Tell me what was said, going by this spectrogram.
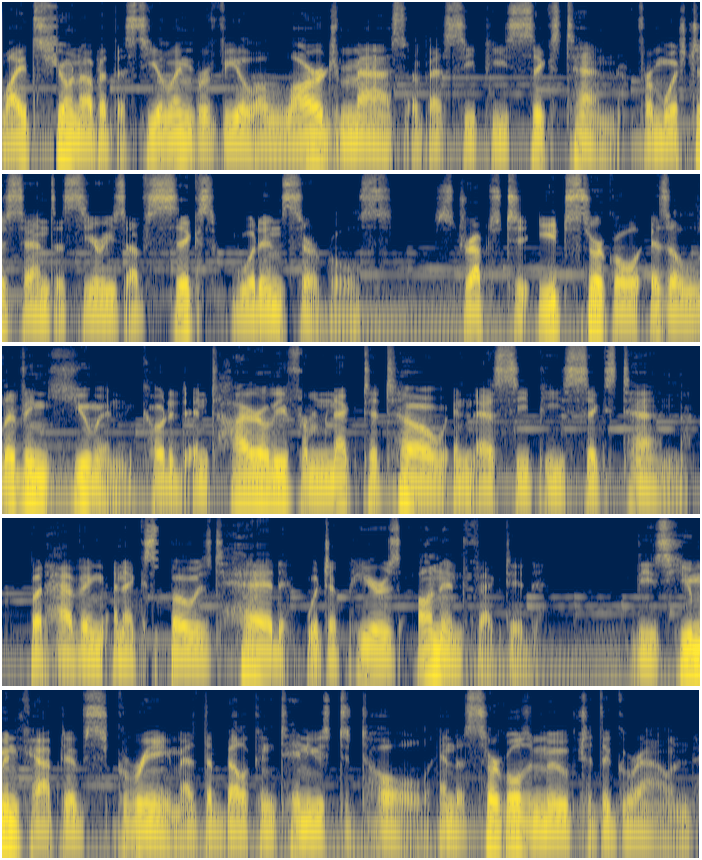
Lights shown up at the ceiling reveal a large mass of SCP-610, from which descends a series of six wooden circles. Strapped to each circle is a living human coated entirely from neck to toe in SCP-610, but having an exposed head which appears uninfected. These human captives scream as the bell continues to toll and the circles move to the ground.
